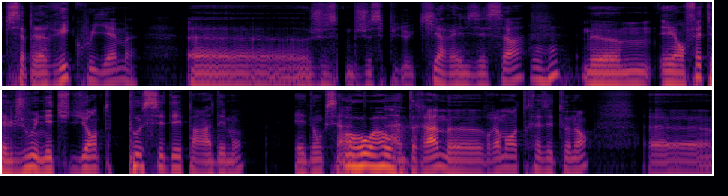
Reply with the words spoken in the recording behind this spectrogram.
qui s'appelle Requiem. Euh, je, je sais plus de qui a réalisé ça. Mhm. Euh, et en fait, elle joue une étudiante possédée par un démon. Et donc, c'est un, Oh, wow. un drame euh, vraiment très étonnant euh,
